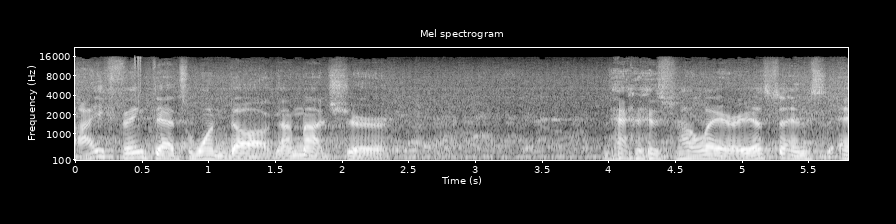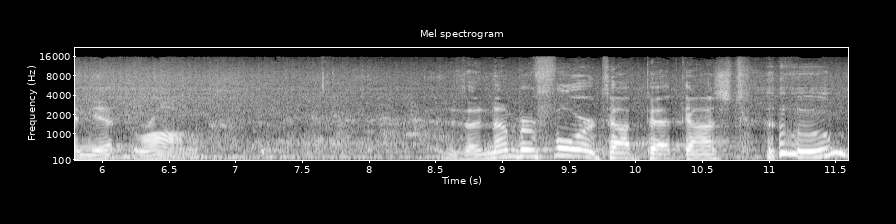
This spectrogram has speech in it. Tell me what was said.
I think that's one dog. I'm not sure. That is hilarious and, and yet wrong. The number four top pet costume.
